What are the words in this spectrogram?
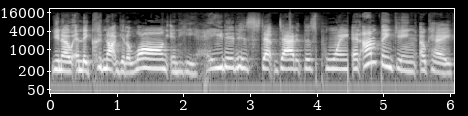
you know, and they could not get along, and he hated his stepdad at this point. And I'm thinking, okay,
